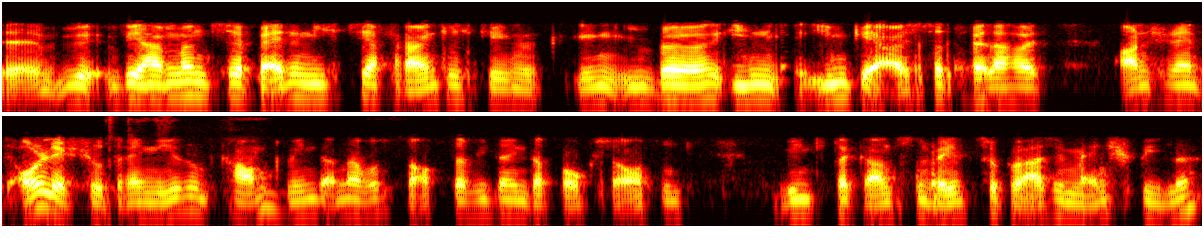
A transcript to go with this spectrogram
wir, wir, haben uns ja beide nicht sehr freundlich gegen, gegenüber ihm, ihm geäußert, weil er halt anscheinend alle schon trainiert und kaum gewinnt einer was, taucht er wieder in der Box auf und winkt der ganzen Welt so quasi mein Spieler.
